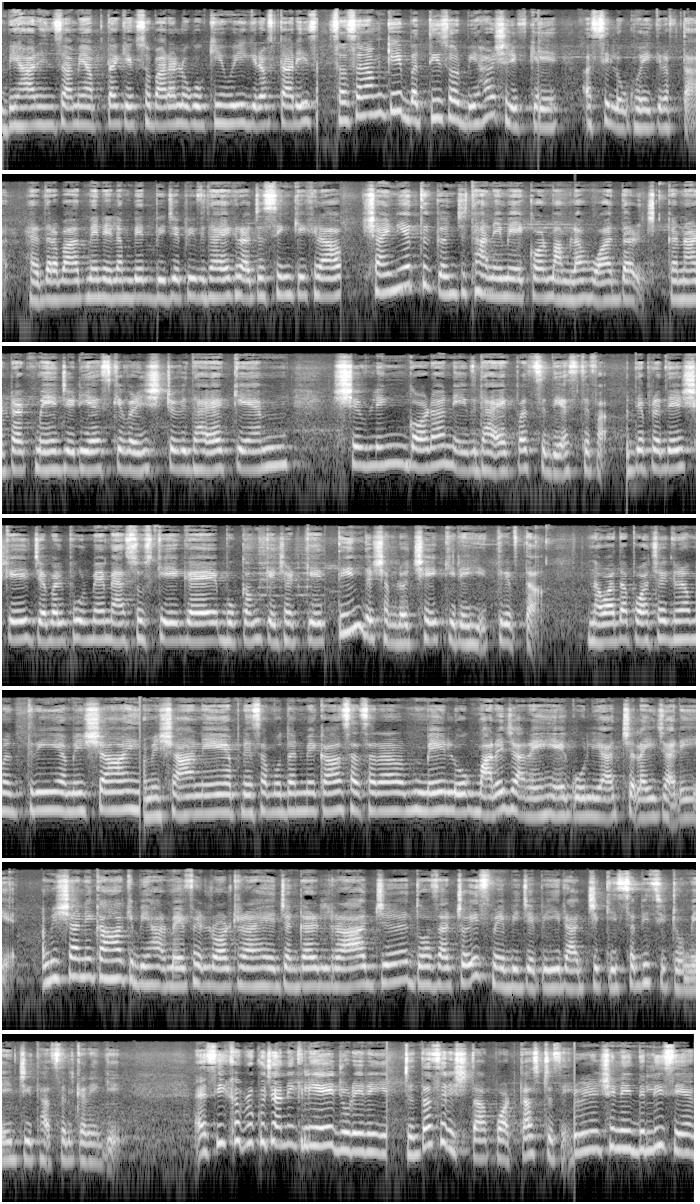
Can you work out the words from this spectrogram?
बिहार हिंसा में अब तक 112 लोगों की हुई गिरफ्तारी, ससाराम के 32 और बिहार शरीफ के 80 लोग हुए गिरफ़्तार। हैदराबाद में निलंबित बीजेपी विधायक राजा सिंह के खिलाफ शाइनियतगंज थाने में एक और मामला हुआ दर्ज। कर्नाटक में जेडीएस के वरिष्ठ विधायक के एम शिवलिंग गौड़ा ने विधायक पद से दिया इस्तीफा। मध्य प्रदेश के जबलपुर में महसूस किए गए भूकंप के झटके तीन दशमलव छह की रही तीव्रता। नवादा पहुँचे गृह मंत्री अमित शाह। अमित शाह ने अपने संबोधन में कहा ससरा में लोग मारे जा रहे हैं, गोलियाँ चलाई जा रही है। अमित शाह ने कहा कि बिहार में फिर लौट रहा है जंगल राज। 2024 में बीजेपी राज्य की सभी सीटों में जीत हासिल करेंगी। ऐसी खबरों को जानने के लिए जुड़े रहिए जनता से रिश्ता पॉडकास्ट से। नई दिल्ली से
